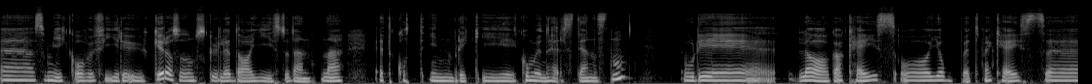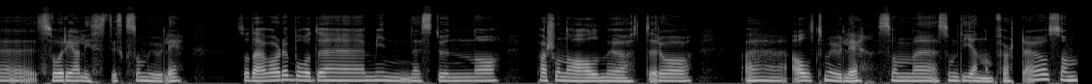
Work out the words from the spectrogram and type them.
eh, som gikk over fire uker, og som skulle da gi studentene et godt innblikk i kommunehelsetjenesten. Hvor de laga case og jobbet med case eh, så realistisk som mulig. Så der var det både minnestund og personalmøter og eh, alt mulig som, eh, som de gjennomførte, og som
